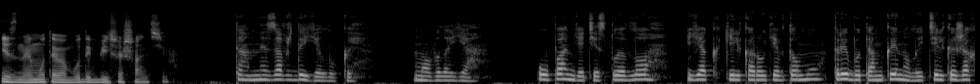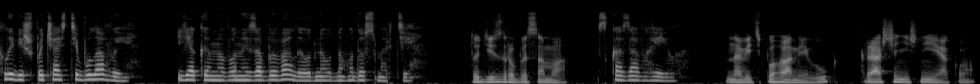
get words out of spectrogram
І з ним у тебе буде більше шансів. Там не завжди є луки, мовила я. У пам'яті спливло, як кілька років тому трибу там кинули тільки жахливі шпичасті булави, якими вони забивали одне одного до смерті, Тоді зроби сама. сказав Гейл. Навіть поганий лук краще, ніж ніякого.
